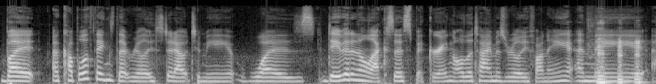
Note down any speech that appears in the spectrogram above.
but a couple of things that really stood out to me was David and Alexis bickering all the time is really funny and they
